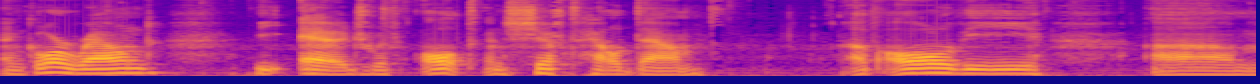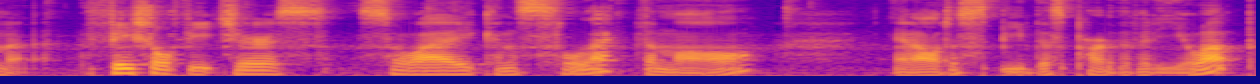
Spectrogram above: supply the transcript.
and go around the edge with Alt and Shift held down of all the um, facial features so I can select them all and I'll just speed this part of the video up.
